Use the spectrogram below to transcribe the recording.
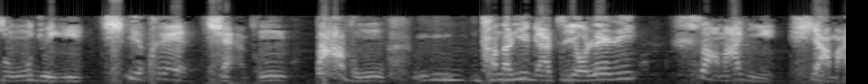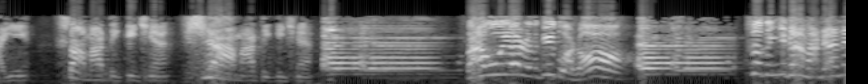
总军、旗牌、千总、大总，嗯，他那里边只要来人，上马金，下马银，上马得给钱，下马得给钱。三侯爷这是给多少？这个你看，反正那，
